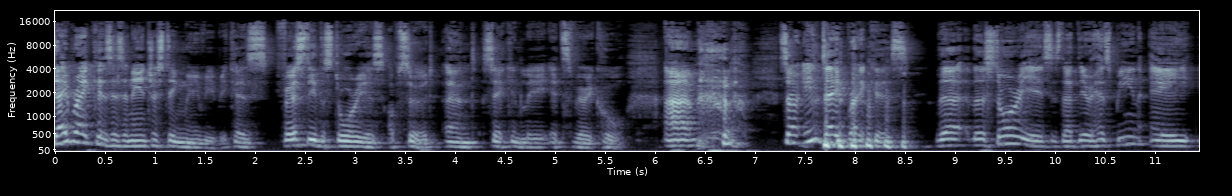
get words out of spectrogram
Daybreakers is an interesting movie because, firstly, the story is absurd, and secondly, it's very cool. Um, so, in Daybreakers, the the story is is that there has been a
